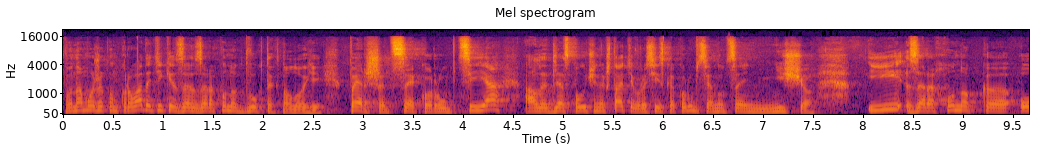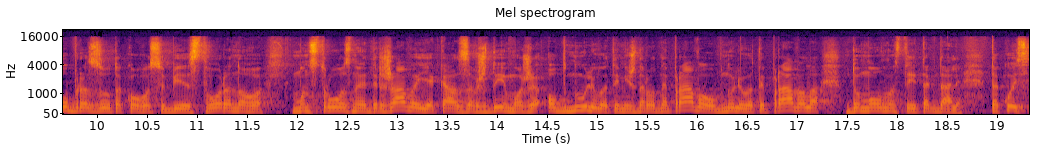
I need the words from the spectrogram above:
Вона може конкурувати тільки за, за рахунок двох технологій: перше це корупція, але для Сполучених Штатів російська корупція ну це ніщо. І за рахунок е, образу такого собі створеного монструозної держави, яка завжди може обнулювати міжнародне право, обнулювати правила, домовленості і так далі. Так ось.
